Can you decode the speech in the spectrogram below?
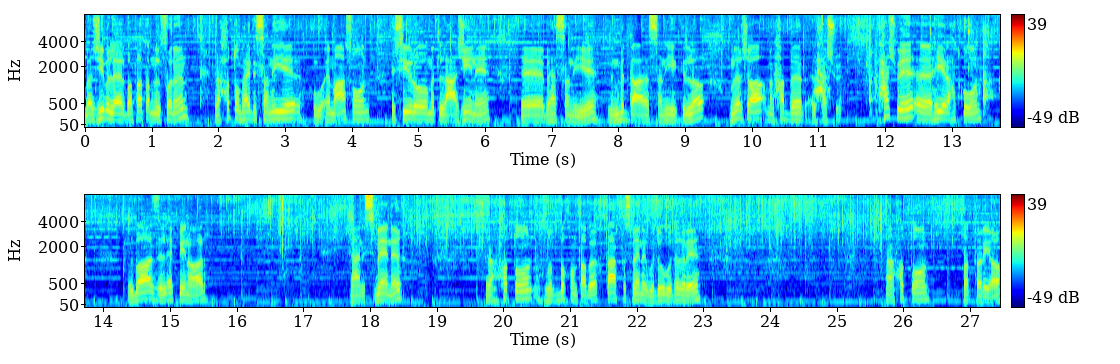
بجيب البطاطا من الفرن رح أحطهم بهيدي الصينية وامعصهم يصيروا مثل العجينة آه، بهالصينية. بنبدها على الصينية كلها وبنرجع بنحضر الحشوة. الحشوة آه، هي رح تكون الباز الإبينار يعني السبانغ رح نحطهم نطبخهم طبخ بتعرفوا سبانخ بدوبوا دغري رح نحطهم بهالطريقة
